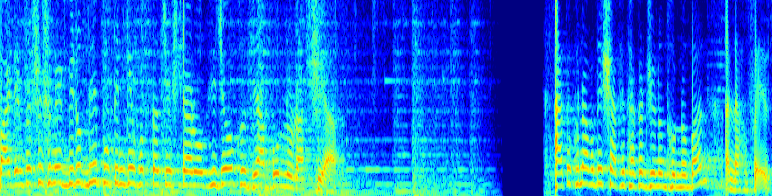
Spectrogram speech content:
বাইডেন প্রশাসনের বিরুদ্ধে পুতিনকে হত্যা চেষ্টার অভিযোগ, যা বলল রাশিয়া। এতক্ষণ আমাদের সাথে থাকার জন্য ধন্যবাদ। আল্লাহ হাফেজ।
